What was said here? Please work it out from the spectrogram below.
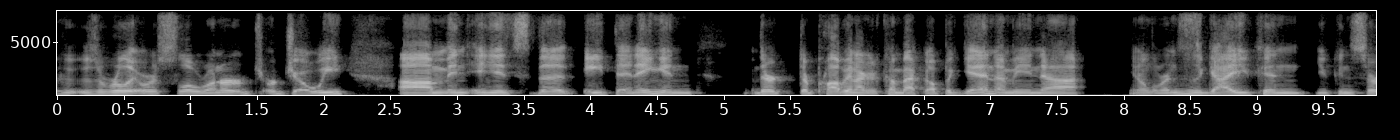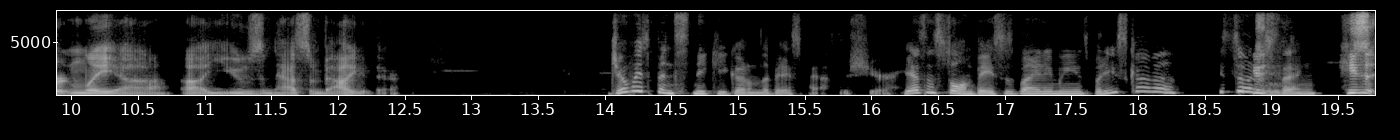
who's a really or a slow runner or, or Joey, um, and, and it's the eighth inning, and they're they're probably not going to come back up again. I mean, uh, you know, Lorenz is a guy you can you can certainly uh, uh, use and has some value there. Joey's been sneaky good on the base path this year. He hasn't stolen bases by any means, but he's kind of he's doing his thing. He's a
